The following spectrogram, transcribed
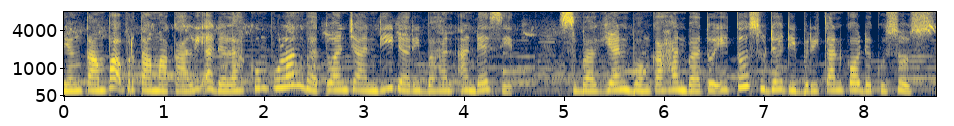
yang tampak pertama kali adalah kumpulan batuan candi dari bahan andesit. Sebagian bongkahan batu itu sudah diberikan kode khusus.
